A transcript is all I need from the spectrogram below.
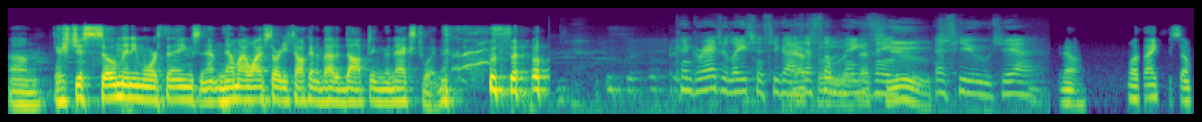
um, there's just so many more things. Now my wife's already talking about adopting the next one. so. Congratulations, you guys. Absolutely. That's amazing. That's huge. That's huge. Yeah. You know. Well, thank you so much.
